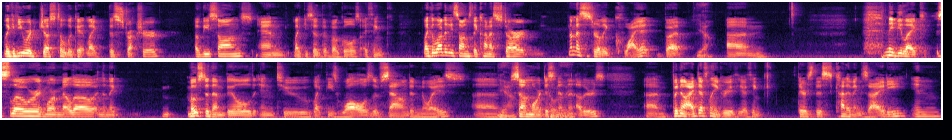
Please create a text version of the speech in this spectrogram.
like, if you were just to look at like the structure of these songs and, like you said, the vocals, I think, like a lot of these songs, they kind of start not necessarily quiet, but yeah um, maybe like slower and more mellow, and then they most of them build into like these walls of sound and noise. Um, Yeah, some more dissonant totally. than others. Um, but no, I definitely agree with you. I think there's this kind of anxiety in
